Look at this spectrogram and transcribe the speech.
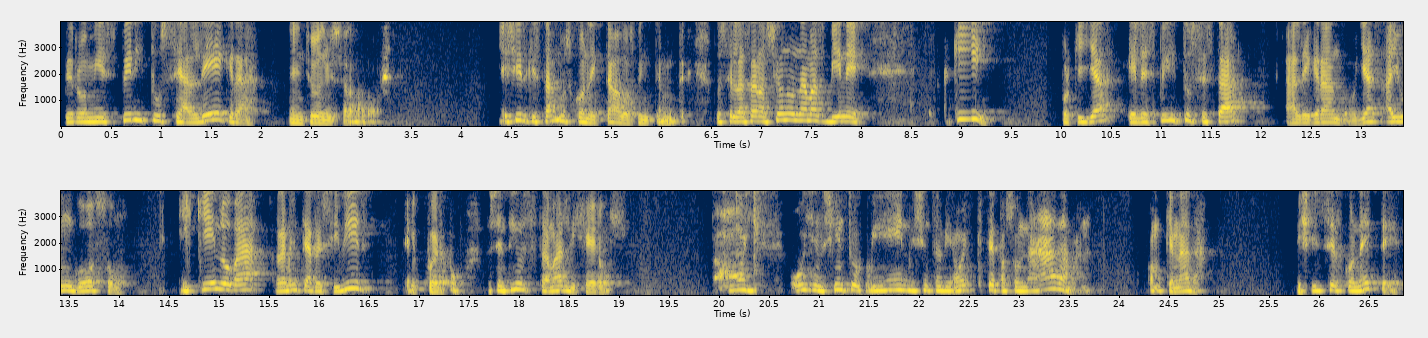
pero mi espíritu se alegra en Dios mi Salvador. Es decir, que estamos conectados Entonces, la sanación no nada más viene aquí, porque ya el espíritu se está alegrando, ya hay un gozo. ¿Y quién lo va realmente a recibir? El cuerpo. Los sentimos hasta más ligeros. Ay, oye, me siento bien, me siento bien. Oye, ¿qué te pasó? Nada, man. ¿Cómo que nada? Hiciste el conecte.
